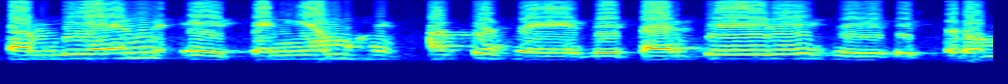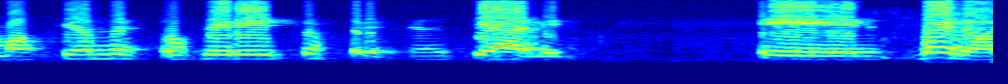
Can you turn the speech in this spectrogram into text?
también eh, teníamos espacios de, talleres de, promoción de estos derechos presenciales. Eh, bueno,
